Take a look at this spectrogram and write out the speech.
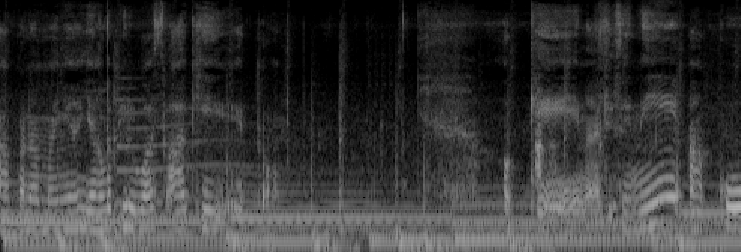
apa namanya yang lebih luas lagi itu Oke, nah di sini aku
